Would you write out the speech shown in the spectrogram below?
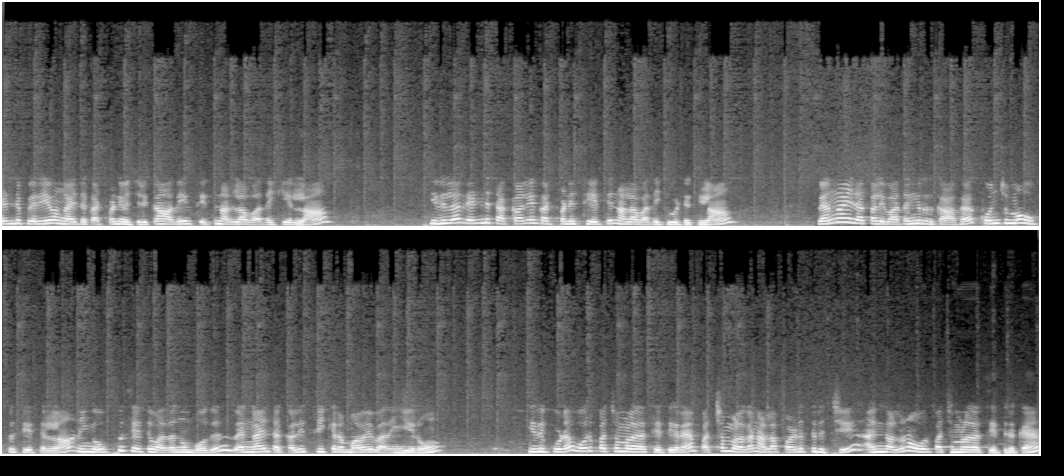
ரெண்டு பெரிய வெங்காயத்தை கட் பண்ணி வச்சுருக்கேன். அதையும் சேர்த்து நல்லா வதக்கிடலாம். இதில் ரெண்டு தக்காளியும் கட் பண்ணி சேர்த்து நல்லா வதக்கி விட்டுக்கலாம். வெங்காயம் தக்காளி வதங்குறதுக்காக கொஞ்சமாக உப்பு சேர்த்துடலாம். நீங்கள் உப்பு சேர்த்து வதங்கும் போது வெங்காயம் தக்காளி சீக்கிரமாகவே வதங்கிடும் இது கூட ஒரு பச்சை மிளகாய் சேர்த்துக்கிறேன். பச்சை மிளகாய் நல்லா பழுத்துருச்சு. இருந்தாலும் நான் ஒரு பச்சை மிளகாய் சேர்த்துருக்கேன்.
